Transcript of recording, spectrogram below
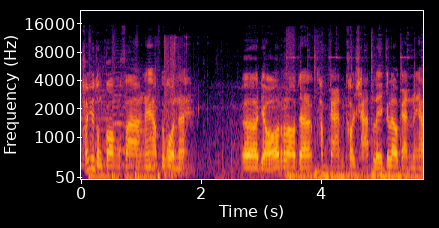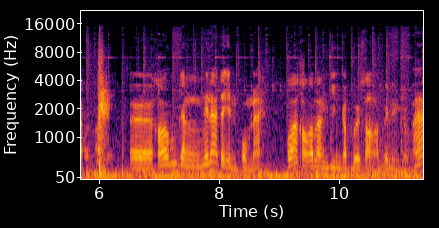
เขาอยู่ตรงกองฟางนะครับ ทุกคนนะ เออเดี๋ยวเราจะทำการเข้าชาร์จเลยก็แล้วกันนะครับ เออเขายังไม่น่าจะเห็นผมนะ เพราะว่าเขากำลังยิงกับเบอร์สองกับเบอร์หนึ่งอยู่ อ่า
